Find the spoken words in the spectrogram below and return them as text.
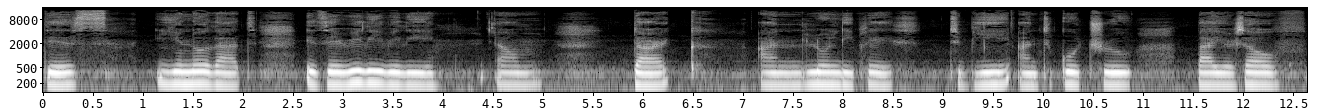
this you know that it's a really really um dark and lonely place to be and to go through by yourself.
